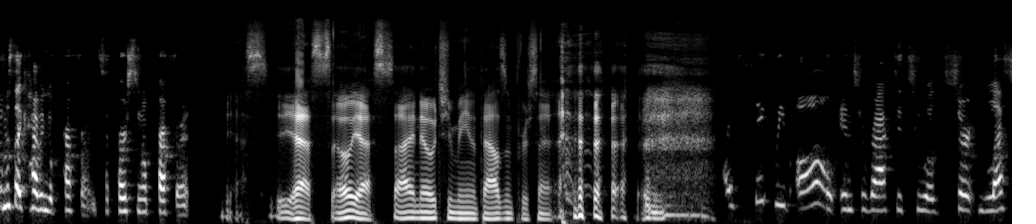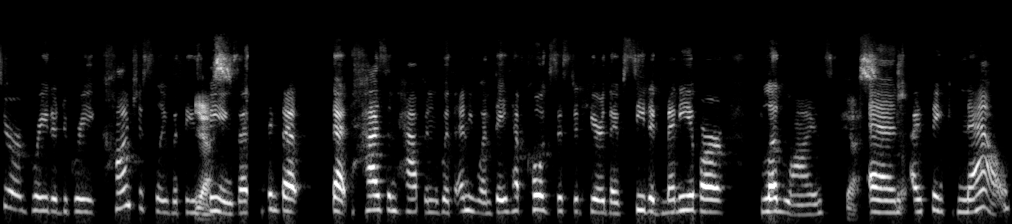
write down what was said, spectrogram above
almost like having a preference a personal preference Yes. Yes. Oh, yes. I know what you mean a thousand percent. I think we've all interacted to a certain lesser or greater degree consciously with these yes. beings. I think that that hasn't happened with anyone. They have coexisted here. They've seeded many of our bloodlines. Yes. And I think now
